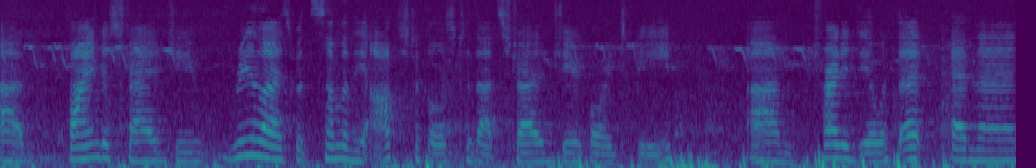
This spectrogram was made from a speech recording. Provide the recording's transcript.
Uh, find a strategy, realize what some of the obstacles to that strategy are going to be, um, try to deal with it, and then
